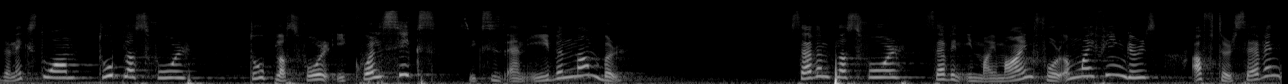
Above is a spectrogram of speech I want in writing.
The next one, 2 plus 4, 2 plus 4 equals 6. 6 is an even number. 7 plus 4, 7 in my mind, 4 on my fingers. After 7,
